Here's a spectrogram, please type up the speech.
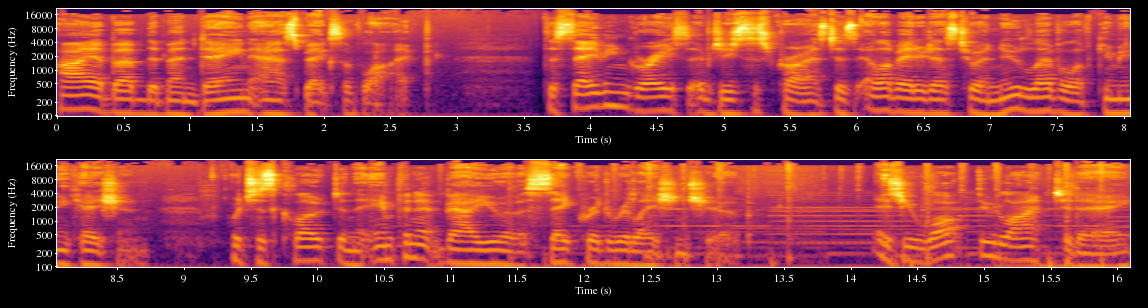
high above the mundane aspects of life. The saving grace of Jesus Christ has elevated us to a new level of communication, which is cloaked in the infinite value of a sacred relationship. As you walk through life today,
